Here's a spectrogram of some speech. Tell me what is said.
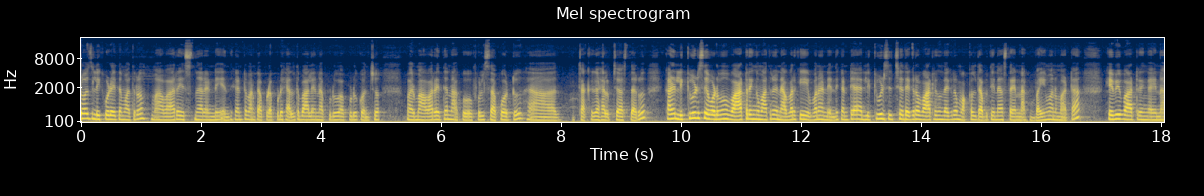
రోజు లిక్విడ్ అయితే మాత్రం మా వారే ఇస్తున్నారండి. ఎందుకంటే మనకు అప్పుడప్పుడు హెల్త్ బాగాలేనప్పుడు అప్పుడు కొంచెం మరి మా వారైతే నాకు ఫుల్ సపోర్టు. చక్కగా హెల్ప్ చేస్తారు. కానీ లిక్విడ్స్ ఇవ్వడం వాటరింగ్ మాత్రం నేను ఎవరికి ఇవ్వనండి. ఎందుకంటే ఆ లిక్విడ్స్ ఇచ్చే దగ్గర వాటరింగ్ దగ్గర మొక్కలు దెబ్బతినేస్తాయని నాకు భయం అనమాట హెవీ వాటరింగ్ అయినా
